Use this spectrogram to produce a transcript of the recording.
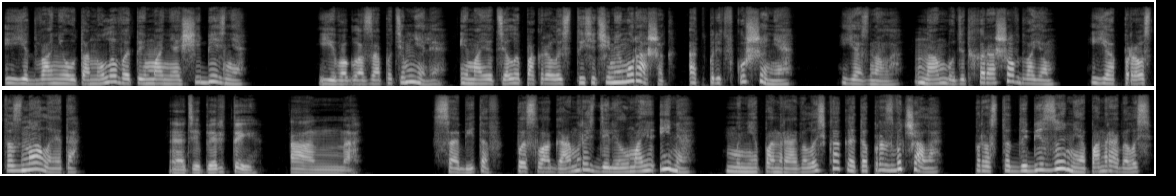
и едва не утонула в этой манящей бездне. Его глаза потемнели, и мое тело покрылось тысячами мурашек от предвкушения. Я знала, нам будет хорошо вдвоем. Я просто знала это. «А теперь ты, Анна», Сабитов по слогам разделил мое имя. Мне понравилось, как это прозвучало. Просто до безумия понравилось.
